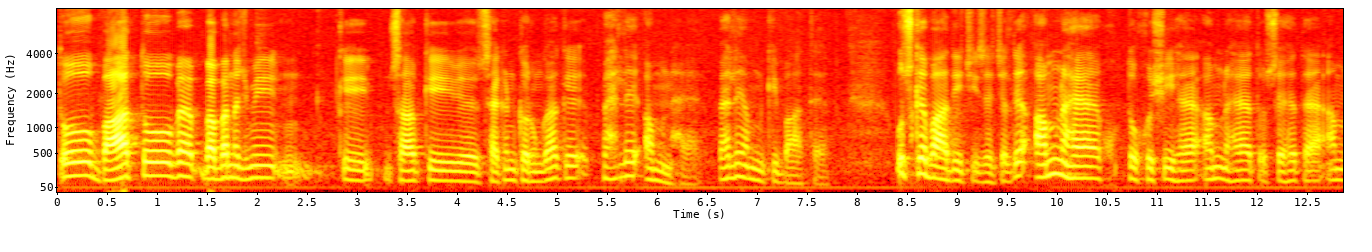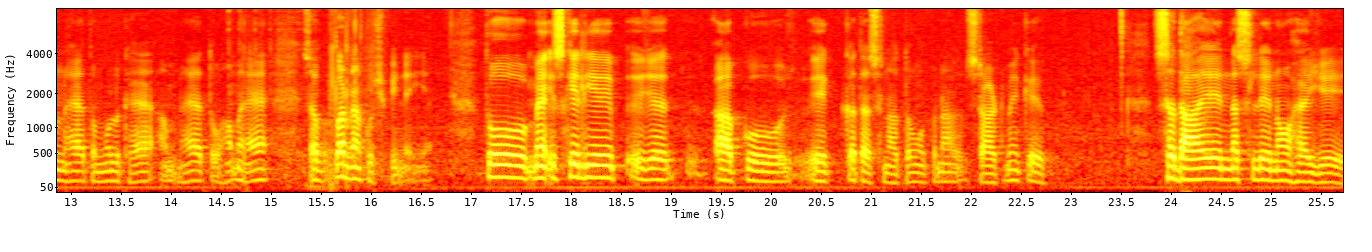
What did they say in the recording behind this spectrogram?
تو بات تو میں بابا نجمی کی صاحب کی سیکنڈ کروں گا کہ پہلے امن ہے، پہلے امن کی بات ہے۔ اس کے بعد ہی چیزیں چلتی ہیں۔ امن ہے تو خوشی ہے، امن ہے تو صحت ہے، امن ہے تو ملک ہے، امن ہے تو ہم ہیں، سب، ورنہ کچھ بھی نہیں ہے۔ تو میں اس کے لیے یہ آپ کو ایک قطع سناتا ہوں اپنا سٹارٹ میں کہ صدائے نسل نو ہے یہ،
